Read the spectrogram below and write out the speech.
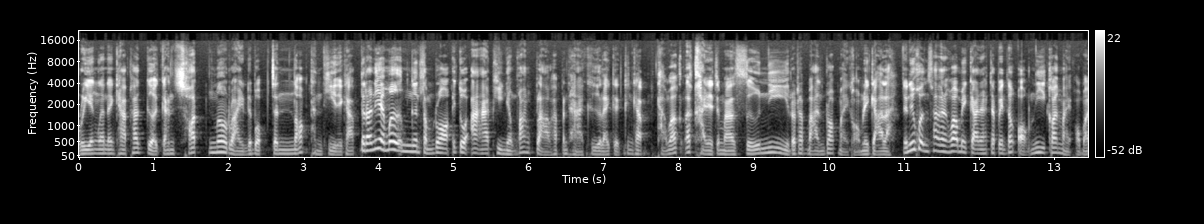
เลี้ยงแล้วนะครับถ้าเกิดการช็อตเมื่อไหร่ระบบจะน็อกทันทีเลยครับดังนั้นนี่ยเมื่อเงินสำรองไอ้ตัว RRP เนี่ยว่างเปล่าครับปัญหาคืออะไรเกิดขึ้นครับถามว่าแล้วใครจะมาซื้อหนี้รัฐบาลรอบใหม่ของอเมริกาล่ะอย่างที่คนทราบกันว่าอเมริกาเนี่ยจะเป็นต้องออกหนี้ก้อนใหม่ออกมา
